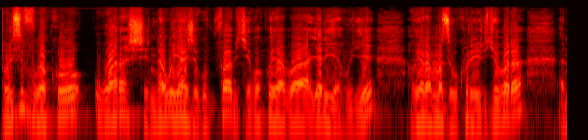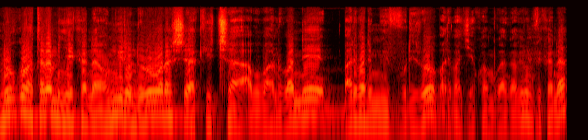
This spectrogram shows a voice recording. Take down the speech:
polisi ivuga ko uwarashe nawe yaje gupfa bikekwa ko yaba yariyahuye aho yari amaze gukorera iryo bara. Nubwo hataramenyekana umwirondoro warashe akica abo bantu bane bari bari mu ivuriro bari bagiye kwa muganga birumvikana.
